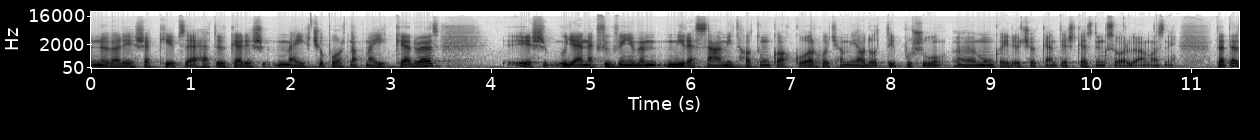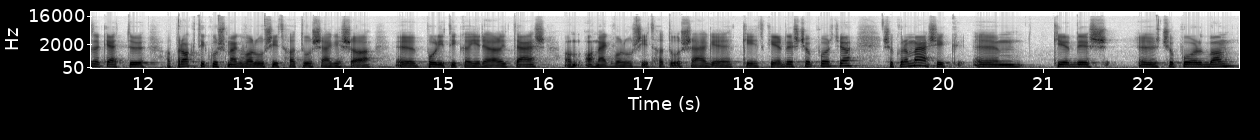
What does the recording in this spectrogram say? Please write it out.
növelések képzelhetők el, és melyik csoportnak melyik kedvez, és ugye ennek függvényében mire számíthatunk akkor, hogyha mi adott típusú munkaidőcsökkentést kezdünk szorgalmazni. Tehát ez a kettő, a praktikus megvalósíthatóság és a politikai realitás, a, megvalósíthatóság két kérdéscsoportja, és akkor a másik kérdés csoportban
